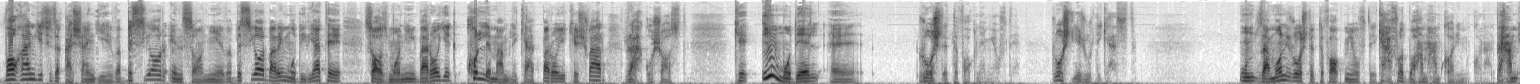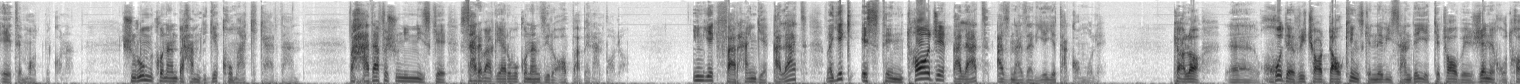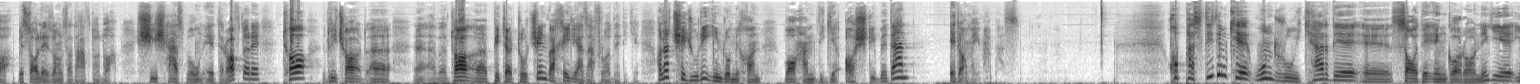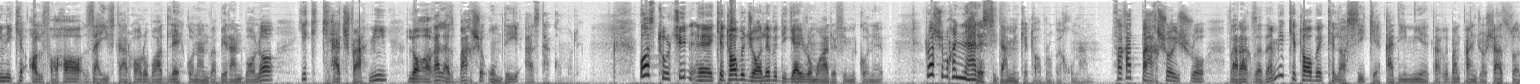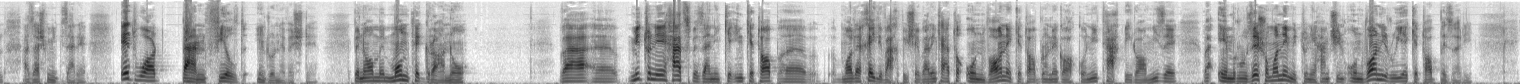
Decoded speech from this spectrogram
واقعا یه چیز قشنگیه و بسیار انسانیه و بسیار برای مدیریت سازمانی برای کل مملکت برای کشور رهگشاست که این مدل رشد اتفاق نمیافته. رشد یه جور دیگه است. اون زمانی رشد اتفاق میفته که افراد با هم همکاری می‌کنن به هم اعتماد می‌کنن. شروع می‌کنن به همدیگه کمک کردن. و هدفشون این نیست که سر بقیه رو بکنن زیر آب و برن بالا. این یک فرهنگ غلط و یک استنتاج غلط از نظریه تکامله. که حالا خود ریچارد داوکینز که نویسنده کتاب ژن خودخواه به سال 1976 هست به اون اعتراف داره تا ریچارد تا پیتر تورچین و خیلی از افراد دیگه. حالا چجوری این رو می‌خوان با هم دیگه آشتی بدن؟ ادامه مبحث. خب پس دیدیم که اون روی کرده ساده انگارانه اینی که آلفاها ضعیفترها رو باید له کنن و برن بالا. یک کچفهمی لاقل از بخش عمده از تکامله. باز تورچین کتاب جالب دیگری رو معرفی می‌کنه. راست بخوای نرسیدم این کتاب رو بخونم. فقط بخشایش رو ورق زدم. یک کتاب کلاسیک قدیمیه تقریبا 50 60 سال ازش میگذره. ادوارد بنفیلد این رو نوشته. به نام مونتگرانو و می‌تونی حدس بزنی که این کتاب مال خیلی وقت پیشه. برای اینکه حتی عنوان کتاب رو نگاه کنی تحقیرآمیزه و امروزه شما نمی‌تونی همچین عنوانی روی کتاب بذاری.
